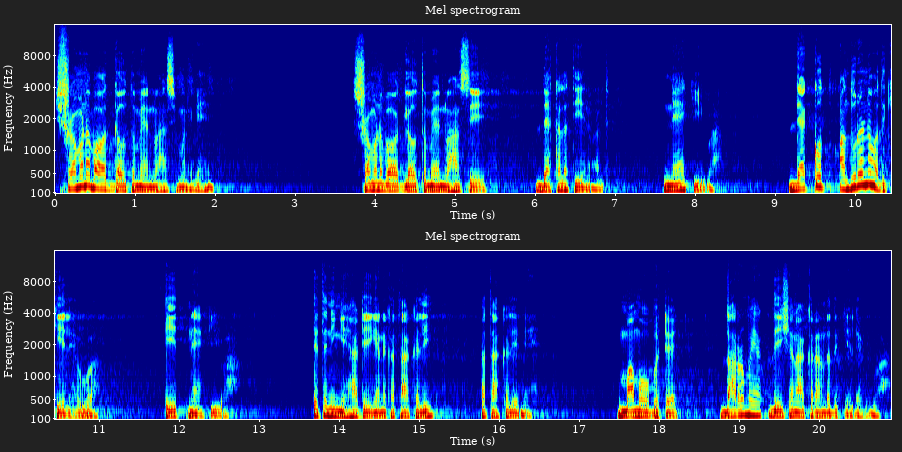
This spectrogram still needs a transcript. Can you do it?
ශ්‍රමණ බවත් ගෞතමයන් වහන්සේමන ගැහෙන්. ශ්‍රමණ බවත් ගෞතමයන් වහන්සේ දැකල තියෙනවද. නෑකීවා. දැක්කොත් අඳුරනවද කියල හෙව්වා. ඒත් නෑකීවා. එතනින් එහටේ ගැන කතා කළි කතා කළේ නෑ. මම ඔබට ධර්මයක් දේශනා කරන්නද කියලෙහවා.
